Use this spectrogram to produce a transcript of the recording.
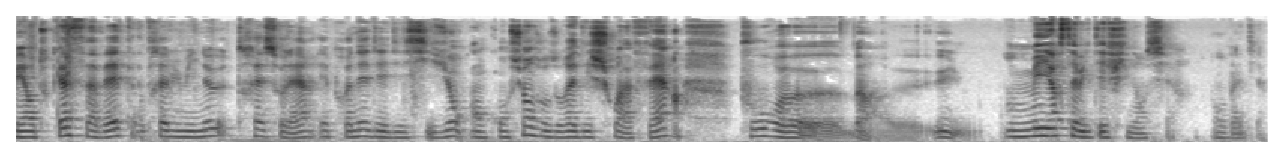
Mais en tout cas, ça va être très lumineux, très solaire. Et prenez des décisions en conscience. Vous aurez des choix à faire pour euh, ben, une, meilleure stabilité financière, on va dire.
